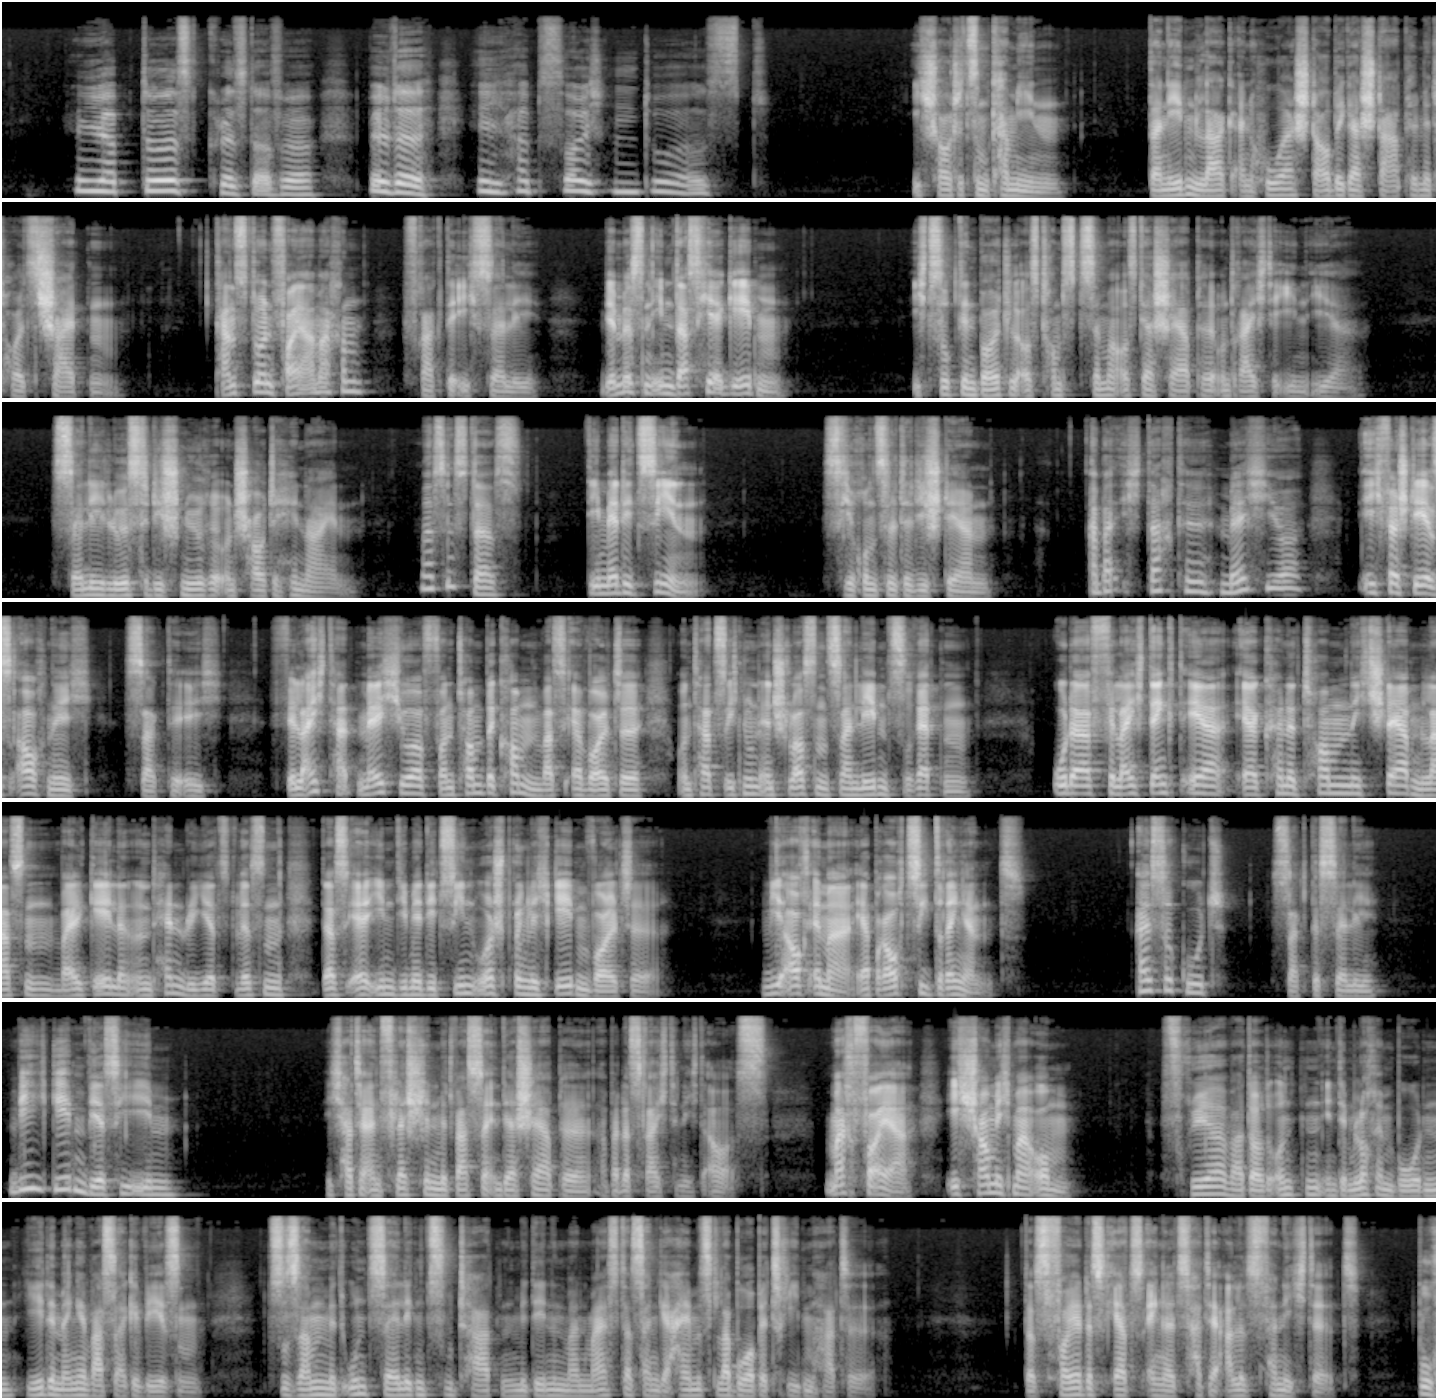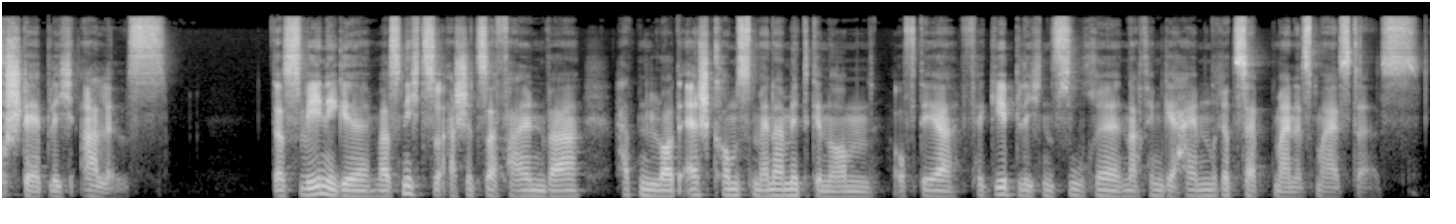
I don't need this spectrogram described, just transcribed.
Ich hab Durst, Christopher. Bitte, ich hab solchen Durst. Ich schaute zum Kamin. Daneben lag ein hoher, staubiger Stapel mit Holzscheiten. Kannst du ein Feuer machen? fragte ich Sally. Wir müssen ihm das hier geben. Ich zog den Beutel aus Toms Zimmer aus der Schärpe und reichte ihn ihr. Sally löste die Schnüre und schaute hinein. Was ist das? Die Medizin. Sie runzelte die Stirn. Aber ich dachte, Melchior? Ich verstehe es auch nicht, sagte ich. Vielleicht hat Melchior von Tom bekommen, was er wollte, und hat sich nun entschlossen, sein Leben zu retten. Oder vielleicht denkt er, er könne Tom nicht sterben lassen, weil Galen und Henry jetzt wissen, dass er ihm die Medizin ursprünglich geben wollte. Wie auch immer, er braucht sie dringend. Also gut, sagte Sally. Wie geben wir sie ihm? Ich hatte ein Fläschchen mit Wasser in der Schärpe, aber das reichte nicht aus. Mach Feuer, ich schau mich mal um. Früher war dort unten in dem Loch im Boden jede Menge Wasser gewesen, zusammen mit unzähligen Zutaten, mit denen mein Meister sein geheimes Labor betrieben hatte. Das Feuer des Erzengels hatte alles vernichtet, buchstäblich alles. Das wenige, was nicht zu Asche zerfallen war, hatten Lord Ashcombs Männer mitgenommen, auf der vergeblichen Suche nach dem geheimen Rezept meines Meisters.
